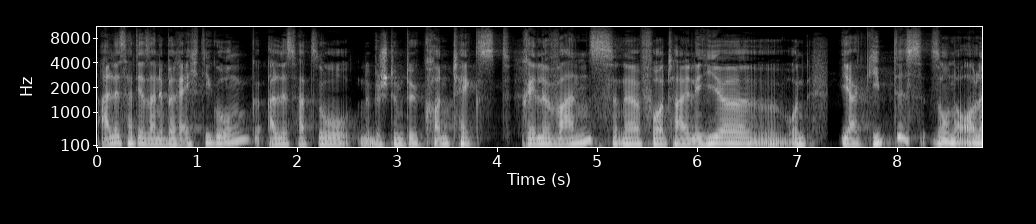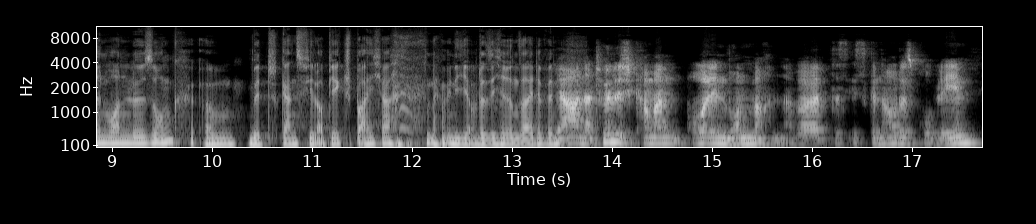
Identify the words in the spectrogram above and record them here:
alles hat ja seine Berechtigung, alles hat so eine bestimmte Kontextrelevanz, ne, Vorteile hier. Und ja, gibt es so eine All-in-One-Lösung ähm, mit ganz viel Objektspeicher, damit ich auf der sicheren Seite bin? Ja, natürlich kann man All-in-One machen, aber das ist genau das Problem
